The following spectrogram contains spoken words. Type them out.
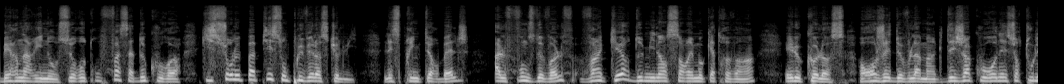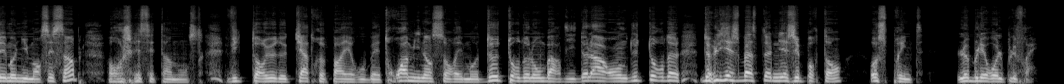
Bernard Hinault se retrouve face à deux coureurs qui, sur le papier, sont plus véloces que lui. Les sprinteurs belges, Alphonse de Wolf, vainqueur de Milan-San Remo 81, et le colosse, Roger de Vlaminck, déjà couronné sur tous les monuments. C'est simple, Roger c'est un monstre. Victorieux de 4 Paris-Roubaix, 3 Milan-San Remo, 2 Tours de Lombardie, de la Ronde, du Tour de, Liège-Bastogne-Liège, et pourtant, au sprint, le blaireau le plus frais.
